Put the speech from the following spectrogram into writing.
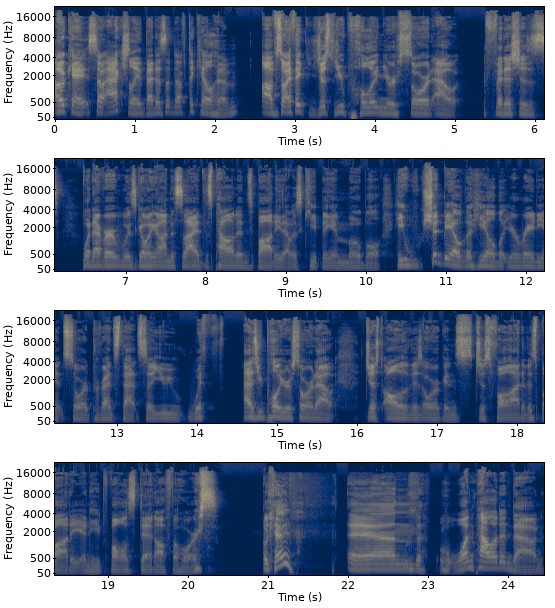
Okay, so actually, that is enough to kill him. Um, so I think just you pulling your sword out finishes whatever was going on inside this paladin's body that was keeping him mobile. He should be able to heal, but your radiant sword prevents that. So you, with as you pull your sword out, just all of his organs just fall out of his body, and he falls dead off the horse. Okay. And One paladin down.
